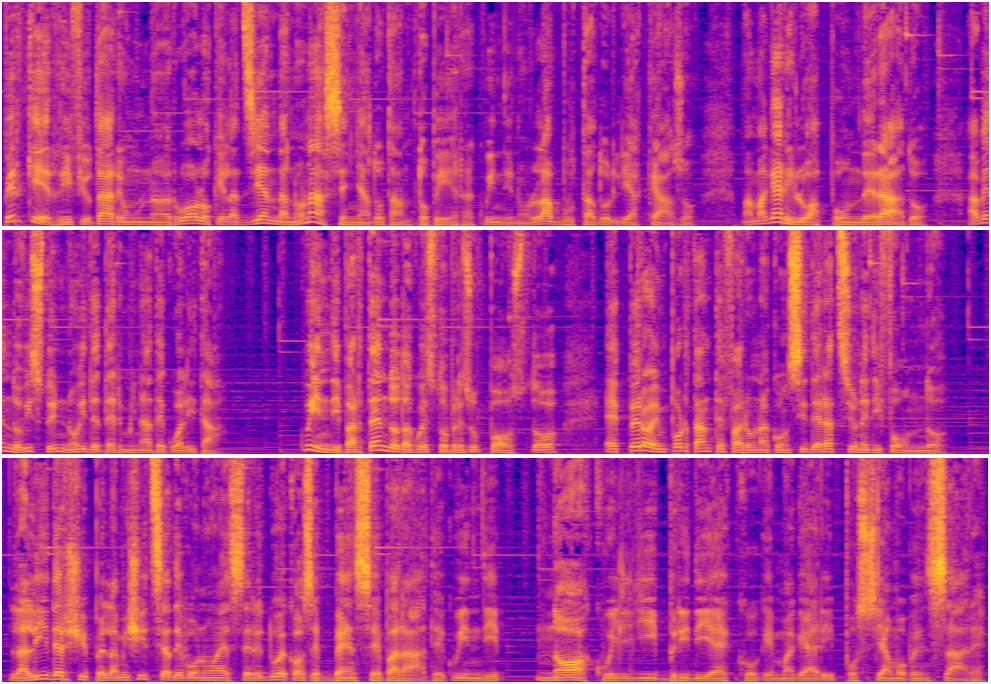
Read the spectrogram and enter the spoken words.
Perché rifiutare un ruolo che l'azienda non ha assegnato tanto per, quindi non l'ha buttato lì a caso, ma magari lo ha ponderato, avendo visto in noi determinate qualità? Quindi, partendo da questo presupposto, è però importante fare una considerazione di fondo. La leadership e l'amicizia devono essere due cose ben separate, quindi no a quegli ibridi ecco che magari possiamo pensare.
